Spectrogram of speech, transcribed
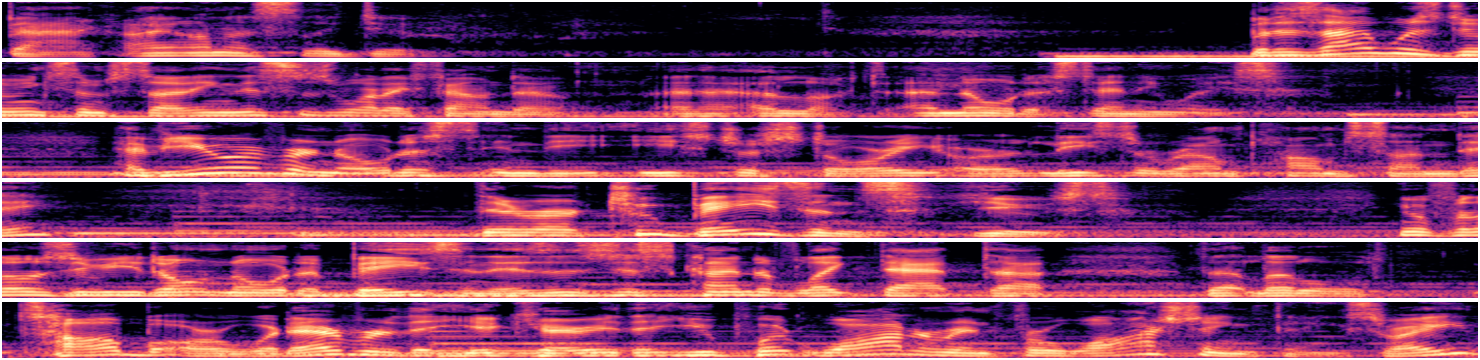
back. I honestly do. But as I was doing some studying, this is what I found out. I looked, I noticed, anyways. Have you ever noticed in the Easter story, or at least around Palm Sunday, there are two basins used? You know, for those of you who don't know what a basin is, it's just kind of like that, uh, that little tub or whatever that you carry that you put water in for washing things, right?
